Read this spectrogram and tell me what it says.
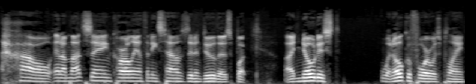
how and I'm not saying Karl-Anthony Towns didn't do this, but I noticed when Okafor was playing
